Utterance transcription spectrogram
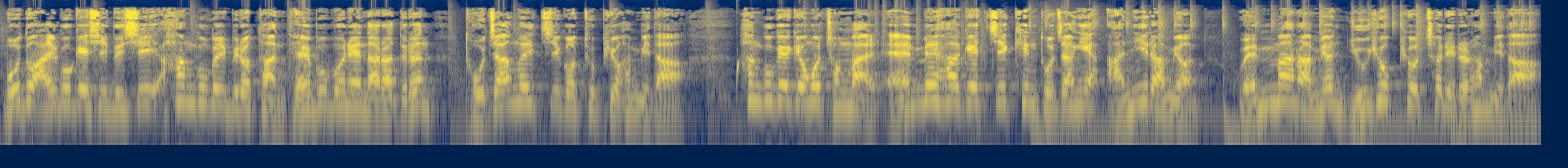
모두 알고 계시듯이 한국을 비롯한 대부분의 나라들은 도장을 찍어 투표합니다. 한국의 경우 정말 애매하게 찍힌 도장이 아니라면 웬만하면 유효표 처리를 합니다.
